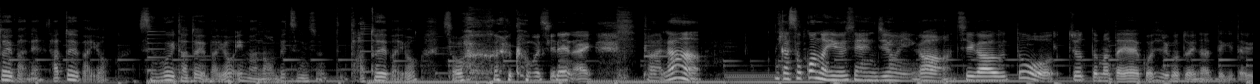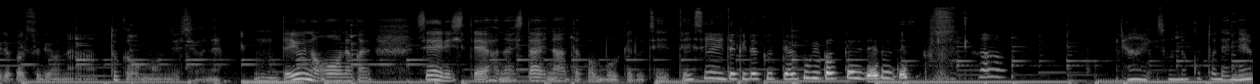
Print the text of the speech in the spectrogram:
例えばね、例えばよ。すごい例えばよ。今の別にその、例えばよ。そうあるかもしれないから、なんかそこの優先順位が違うと、ちょっとまたややこしいことになってきたりとかするよな、とか思うんですよね。うん、っていうのをなんか整理して話したいなとか思うけど絶対整理だけなくってあくびばっかり出るんです。は あはいそんなことでね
